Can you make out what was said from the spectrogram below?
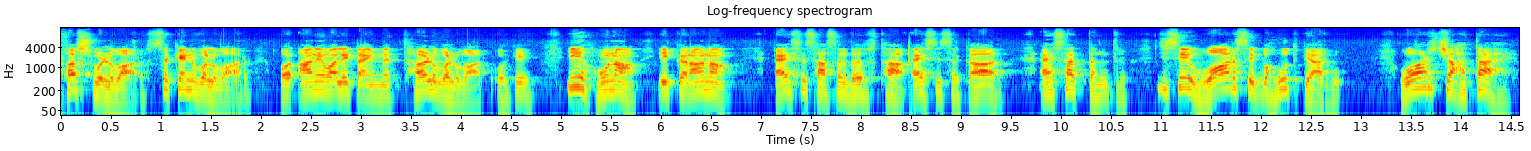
First world war second world war और आने वाले टाइम में थर्ड वर्ल्ड वार ओके ये होना ये कराना ऐसे शासन व्यवस्था ऐसी सरकार ऐसा तंत्र जिसे वार से बहुत प्यार हो। वार चाहता है।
